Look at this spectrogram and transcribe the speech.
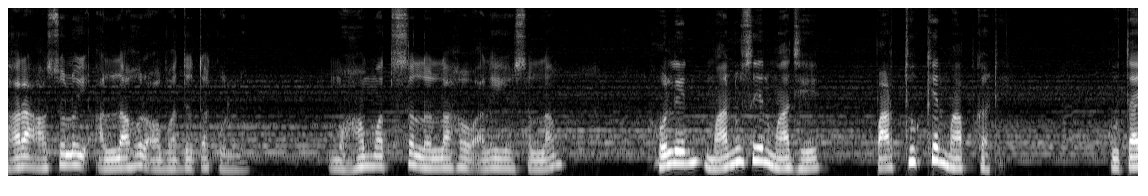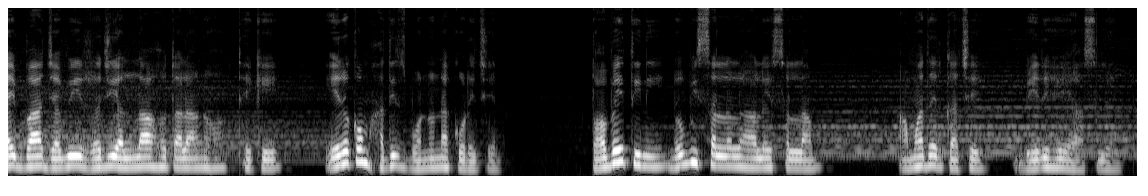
তারা আসলেই আল্লাহর অবাধ্যতা করল। মোহাম্মদ সাল্লাহ আলাইসাল্লাম হলেন মানুষের মাঝে পার্থক্যের মাপকাঠি। কুতাইব বা জাবির রাজি আল্লাহ তালানহ থেকে এরকম হাদিস বর্ণনা করেছেন। তবে তিনি নবী সাল্লাহ আলাই সাল্লাম আমাদের কাছে বের হয়ে আসলেন।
